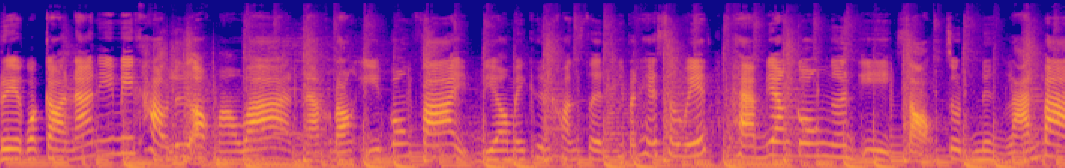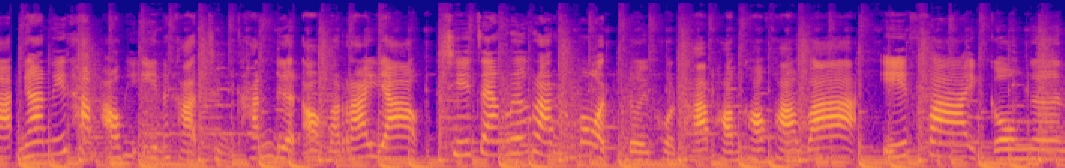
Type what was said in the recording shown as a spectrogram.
เรียกว่าก่อนหน้านี้มีข่าวลือออกมาว่านักร้องอีทวงไฟเดียวไม่ขึ้นคอนเสิร์ตที่ประเทศสวิตแถมยังโกงเงินอีก 2.1 ล้านบาท งานนี้ทำเอาพี่อีทนะคะ ถึงขั้นเดือดออกมาร่ายยาว ชี้แจงเรื่องราวทั้งหมด โดยโพสต์ภาพพร้อมข้อความว่าอีทไฟโกงเงิน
